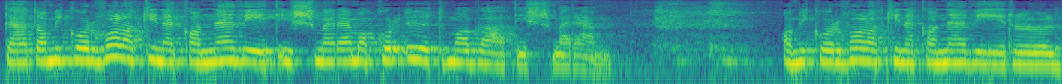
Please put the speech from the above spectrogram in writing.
Tehát amikor valakinek a nevét ismerem, akkor őt magát ismerem. Amikor valakinek a nevéről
